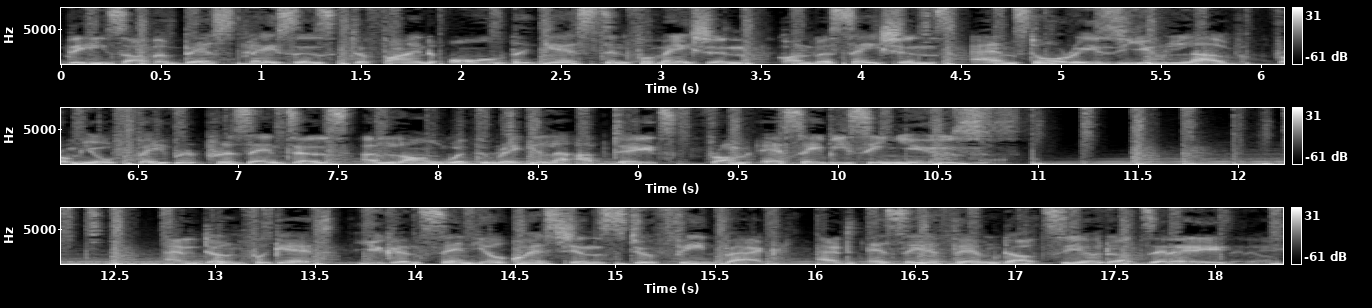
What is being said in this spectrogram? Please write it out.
These are the best places to find all the guest information, conversations, and stories you love from your favorite presenters, along with regular updates from SABC News. And don't forget, you can send your questions to feedback at safm.co.za.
